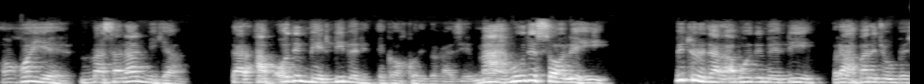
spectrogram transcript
آقای مثلا میگم در ابعاد ملی برید نگاه کنید به قضیه. محمود صالحی می‌تونه در ابعاد ملی رهبر جنبش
